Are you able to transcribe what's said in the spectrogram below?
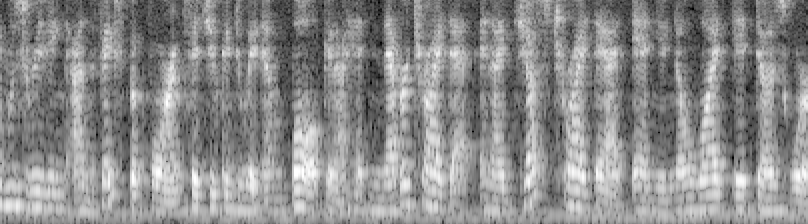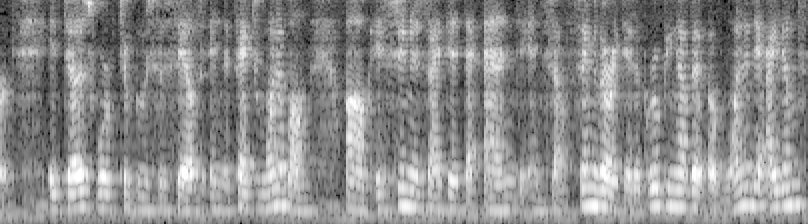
I was reading on the Facebook forums that you can do it in bulk, and I had never tried that. And I just tried that, and you know what? It does work. It does work to boost the sales. And in fact, one of them, um, as soon as I did the end in Sell Similar, I did a grouping of it, but one of the items,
